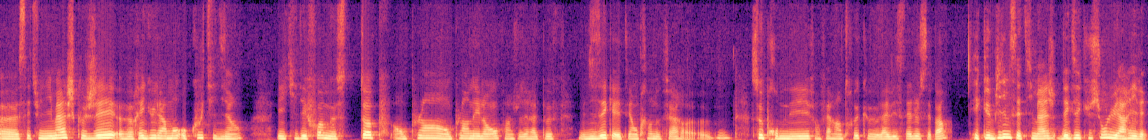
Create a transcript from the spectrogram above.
Euh, c'est une image que j'ai régulièrement au quotidien et qui des fois me stoppe en plein, en plein élan. Enfin, je veux dire, elle peut, me disait qu'elle était en train de faire se promener, enfin faire un truc, la vaisselle, je sais pas, et que bim, cette image d'exécution lui arrivait.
